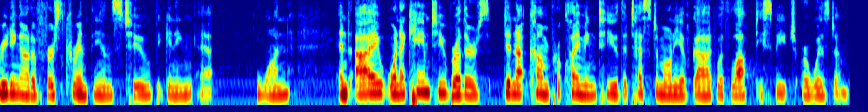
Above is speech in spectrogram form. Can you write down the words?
Reading out of 1 Corinthians 2, beginning at 1. And I, when I came to you, brothers, did not come proclaiming to you the testimony of God with lofty speech or wisdom.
